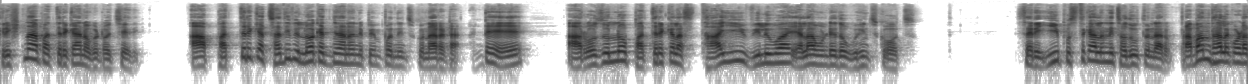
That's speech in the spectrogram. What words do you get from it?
కృష్ణా పత్రిక అని ఒకటి వచ్చేది. ఆ పత్రిక చదివి లోకజ్ఞానాన్ని పెంపొందించుకున్నారట. అంటే ఆ రోజుల్లో పత్రికల స్థాయి విలువ ఎలా ఉండేదో ఊహించుకోవచ్చు. సరే ఈ పుస్తకాలన్నీ చదువుతున్నారు. ప్రబంధాలు కూడా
